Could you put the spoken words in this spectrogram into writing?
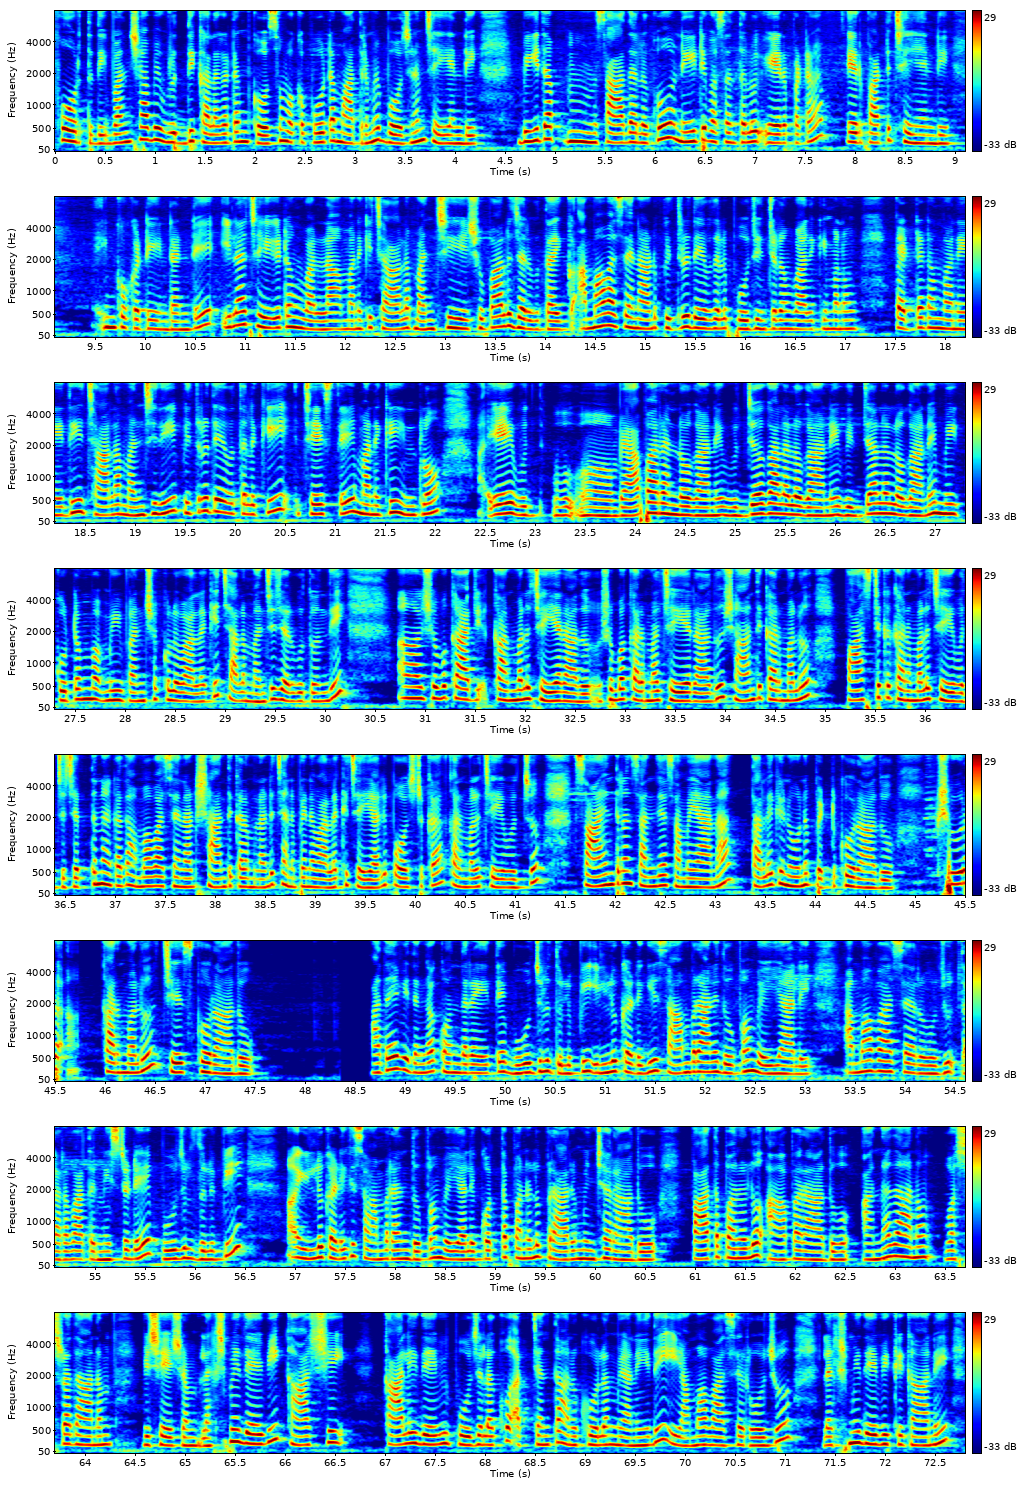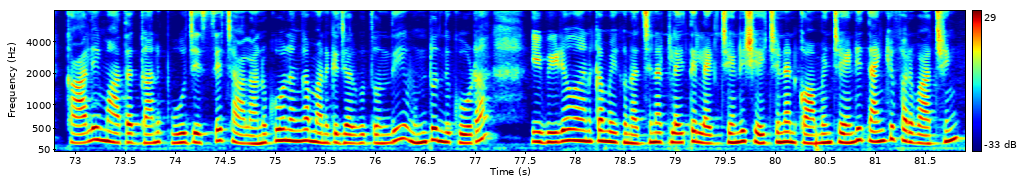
ఫోర్త్ది వంశాభివృద్ధి కలగటం కోసం ఒక పూట మాత్రమే భోజనం చేయండి. బీద సాధలకు నీటి వసంతలు ఏర్పట ఏర్పాటు చేయండి. ఇంకొకటి ఏంటంటే ఇలా చేయటం వల్ల మనకి చాలా మంచి శుభాలు జరుగుతాయి. అమావాస్య నాడు పితృదేవతలు పూజించడం వారికి మనం పెట్టడం అనేది చాలా మంచిది. పితృదేవతలకి చేస్తే మనకి ఇంట్లో ఏ వ్యాపారంలో కానీ ఉద్యోగాలలో కానీ విద్యాలలో కానీ మీ కుటుంబం మీ వంశకుల వాళ్ళకి చాలా మంచి జరుగుతుంది. శుభకార్య కర్మలు చేయరాదు శుభకర్మలు చేయరాదు. శాంతి కర్మలు పాష్టిక కర్మలు చేయవచ్చు. చెప్తున్నా కదా అమావాస్య నాడు శాంతి కర్మలు అంటే చనిపోయిన వాళ్ళకి చేయాలి. పౌష్టిక కర్మలు చేయవచ్చు. సాయంత్రం సంధ్యా సమయాన తలకి నూనె పెట్టుకోరాదు. క్షూర కర్మలు చేసుకోరాదు. అదేవిధంగా కొందరైతే బూజులు దులిపి ఇల్లు కడిగి సాంబ్రాణి ధూపం వేయాలి. అమావాస్య రోజు తర్వాత నెక్స్ట్ డే బూజులు దులిపి ఇల్లు కడిగి సాంబ్రాణి ధూపం వేయాలి. కొత్త పనులు ప్రారంభించరాదు. పాత పనులు ఆపరాదు. అన్నదానం వస్త్రదానం విశేషం. లక్ష్మీదేవి కాశీ కాళీదేవి పూజలకు అత్యంత అనుకూలం అనేది ఈ అమావాస్య రోజు. లక్ష్మీదేవికి కానీ కాళీమాతకు కానీ పూజిస్తే చాలా అనుకూలంగా మనకి జరుగుతుంది ఉంటుంది కూడా. ఈ వీడియో కనుక మీకు నచ్చినట్లయితే లైక్ చేయండి షేర్ చేయండి అండ్ కామెంట్ చేయండి. Thank you for watching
